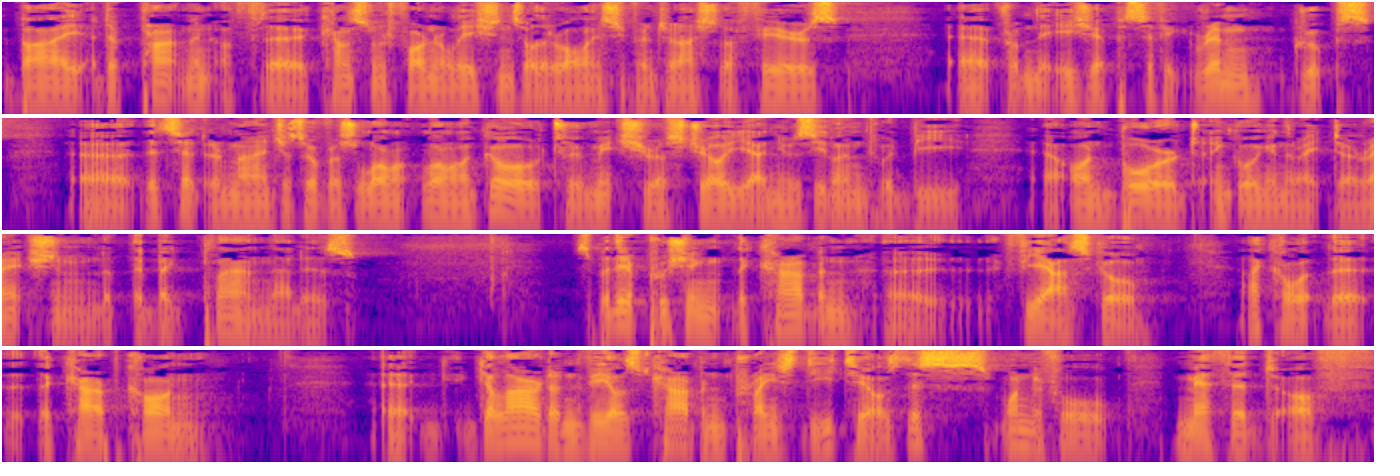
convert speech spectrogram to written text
by a department of the Council on Foreign Relations or the Royal Institute for International Affairs uh, from the Asia Pacific Rim groups. Uh, they sent their managers over as long, long ago to make sure Australia and New Zealand would be uh, on board and going in the right direction. The, the big plan, that is. So, but they're pushing the carbon uh, fiasco. I call it the, the, the. Uh, Gillard unveils carbon price details. This wonderful method of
